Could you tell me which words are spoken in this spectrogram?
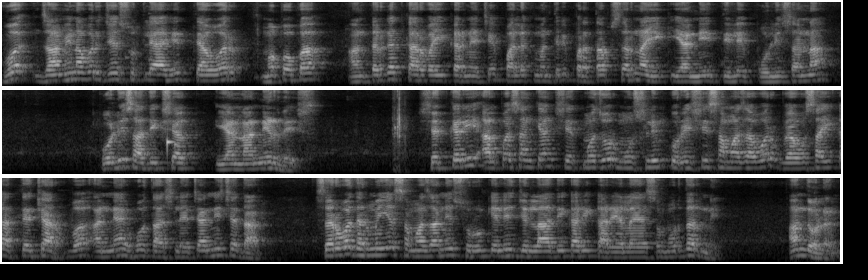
व जामिनावर जे सुटले आहेत त्यावर मकोका अंतर्गत कारवाई करण्याचे पालकमंत्री प्रताप सरनाईक यांनी दिले पोलिसांना पोलीस अधीक्षक यांना निर्देश. शेतकरी अल्पसंख्याक शेतमजूर मुस्लिम कुरेशी समाजावर व्यावसायिक अत्याचार व अन्याय होत असल्याच्या निश्चदान सर्व धर्मीय समाजाने सुरू केले जिल्हाधिकारी कार्यालयासमोर धरणे. आंदोलन.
